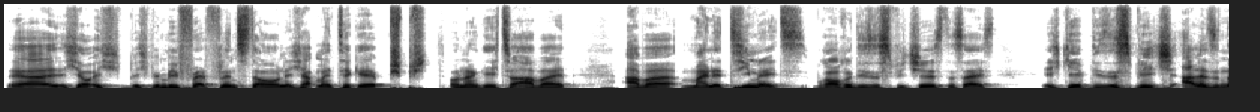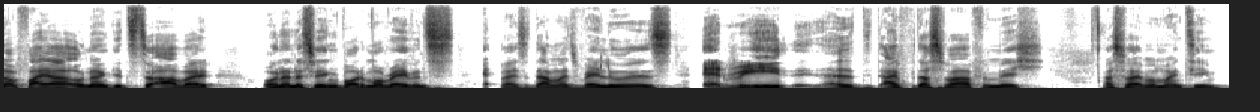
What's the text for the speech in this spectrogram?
ja, ich, ich, ich bin wie Fred Flintstone, ich habe mein Ticket psch, psch, und dann gehe ich zur Arbeit. Aber meine Teammates brauchen diese Speeches. Das heißt, ich gebe diese Speech, alle sind on fire und dann geht's zur Arbeit. Und dann deswegen Baltimore Ravens, weißt du, damals Ray Lewis, Ed Reed, also das war für mich das war immer mein Team.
